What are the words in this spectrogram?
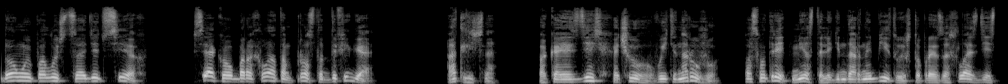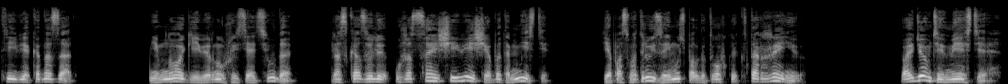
Думаю, получится одеть всех. Всякого барахла там просто дофига. Отлично. Пока я здесь, хочу выйти наружу, посмотреть место легендарной битвы, что произошла здесь три века назад. Немногие, вернувшиеся отсюда, рассказывали ужасающие вещи об этом месте. Я посмотрю и займусь подготовкой к вторжению. Пойдемте вместе.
